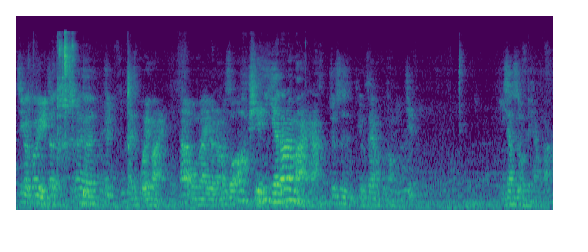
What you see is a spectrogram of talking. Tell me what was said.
鸡改鲑鱼这那个就还是不会买。那我们有人会说哦便宜啊，当然买啊，就是有这样不同意见。以上是我的想法。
